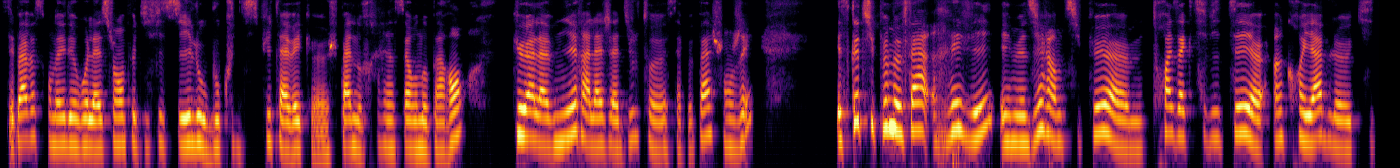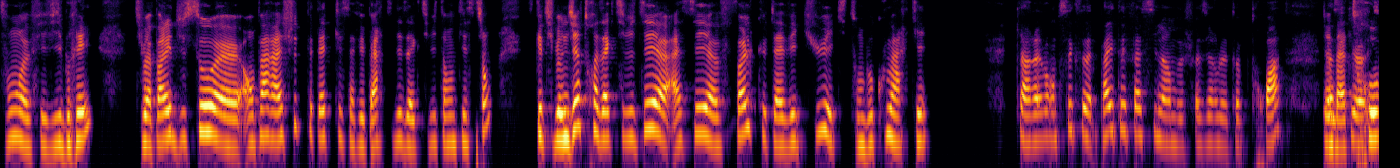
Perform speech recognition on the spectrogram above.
C'est pas parce qu'on a eu des relations un peu difficiles ou beaucoup de disputes avec, je sais pas, nos frères et sœurs ou nos parents qu'à l'avenir, à l'âge adulte, ça peut pas changer. Est-ce que tu peux me faire rêver et me dire un petit peu trois activités incroyables qui t'ont fait vibrer Tu m'as parlé du saut en parachute, peut-être que ça fait partie des activités en question. Est-ce que tu peux me dire trois activités assez folles que tu as vécues et qui t'ont beaucoup marqué? Carrément. Tu sais que ça n'a pas été facile hein, de choisir le top 3. Il y en a trop.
